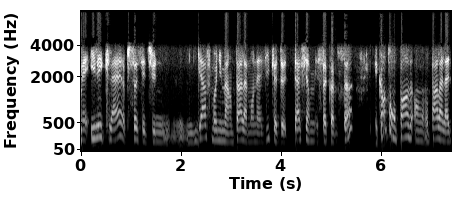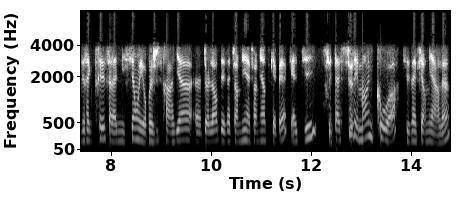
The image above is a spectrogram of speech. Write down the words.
mais il est clair, puis ça, c'est une gaffe monumentale, à mon avis, que d'affirmer ça comme ça. Et quand on, pense, on parle à la directrice à l'admission et au registrariat euh, de l'Ordre des infirmiers et infirmières du Québec, elle dit c'est assurément une cohorte, ces infirmières-là,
